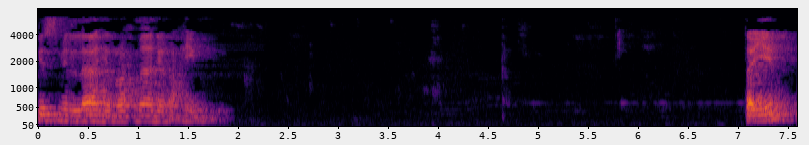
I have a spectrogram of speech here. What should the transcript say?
Bismillahirrahmanirrahim. Tayyib.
